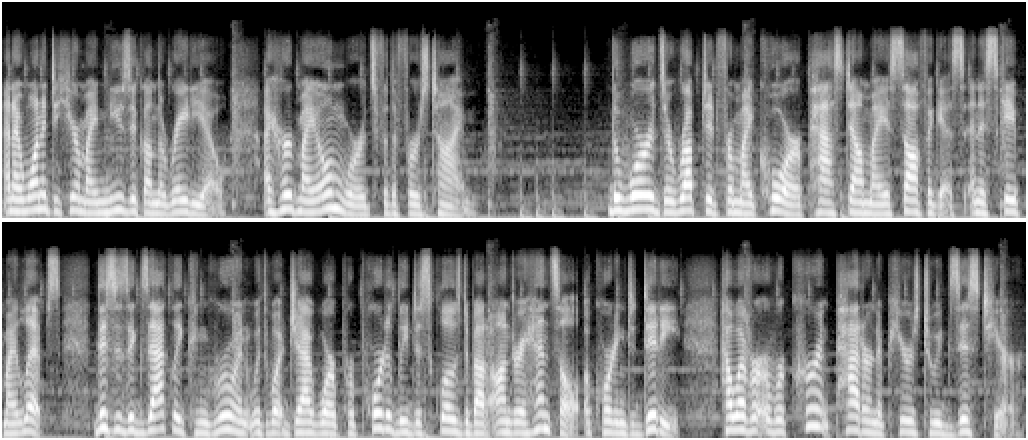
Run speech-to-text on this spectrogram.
and I wanted to hear my music on the radio. I heard my own words for the first time. The words erupted from my core, passed down my esophagus, and escaped my lips. This is exactly congruent with what Jaguar purportedly disclosed about Andre Hensel, according to Diddy. However, a recurrent pattern appears to exist here.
